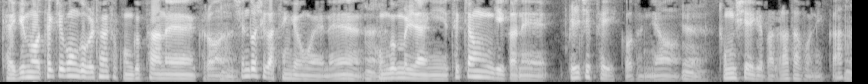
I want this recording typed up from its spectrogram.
대규모 택지 공급을 통해서 공급하는 그런 네. 신도시 같은 경우에는 네. 공급 물량이 특정 기간에 밀집해 있거든요. 예. 동시에 개발을 하다 보니까 예.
